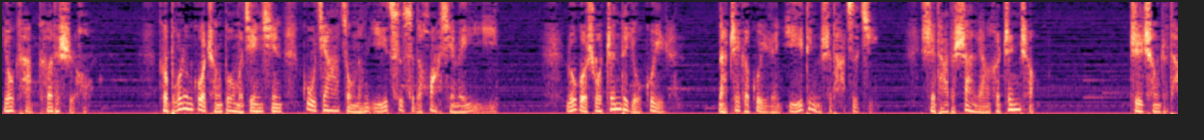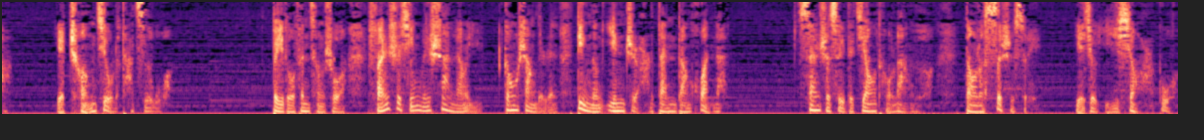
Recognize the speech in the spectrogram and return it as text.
有坎坷的时候。可不论过程多么艰辛，顾家总能一次次的化险为夷。如果说真的有贵人，那这个贵人一定是他自己，是他的善良和真诚支撑着他，也成就了他自我。贝多芬曾说：“凡是行为善良与……”高尚的人定能因之而担当患难。三十岁的焦头烂额，到了四十岁，也就一笑而过。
